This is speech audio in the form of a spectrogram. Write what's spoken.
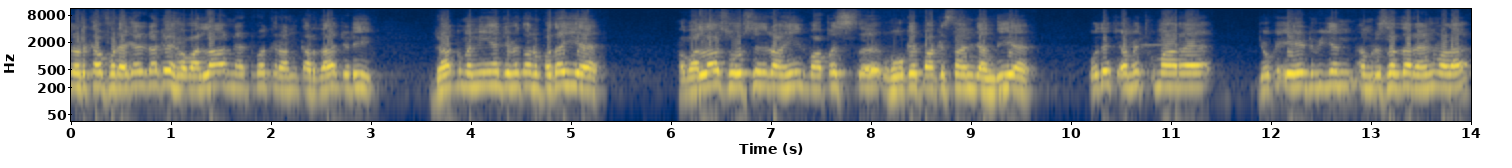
ਲੜਕਾ ਫੜਿਆ ਗਿਆ, ਜਿਹੜਾ ਕਿ ਹਵਾਲਾ ਨੈਟਵਰਕ ਰਨ ਕਰਦਾ, ਜਿਹੜੀ ਡਰੱਗ ਮਨੀ ਹੈ, ਜਿਵੇਂ ਤੁਹਾਨੂੰ ਪਤਾ ਹੀ ਹੈ, ਹਵਾਲਾ ਸੋਰਸਸ ਰਾਹੀਂ ਵਾਪਸ ਹੋ ਕੇ ਪਾਕਿਸਤਾਨ ਜਾਂਦੀ ਹੈ। ਉਹਦੇ ਚ ਅਮਿਤ ਕੁਮਾਰ ਹੈ, ਜੋ ਕਿ ਏ ਡਿਵੀਜ਼ਨ ਅੰਮ੍ਰਿਤਸਰ ਦਾ ਰਹਿਣ ਵਾਲਾ ਹੈ।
